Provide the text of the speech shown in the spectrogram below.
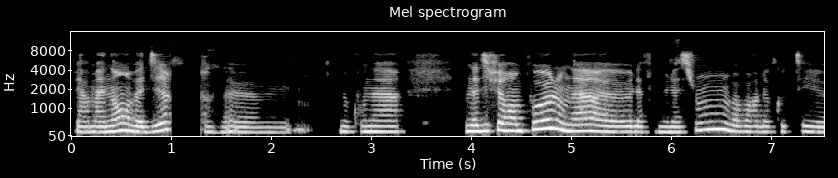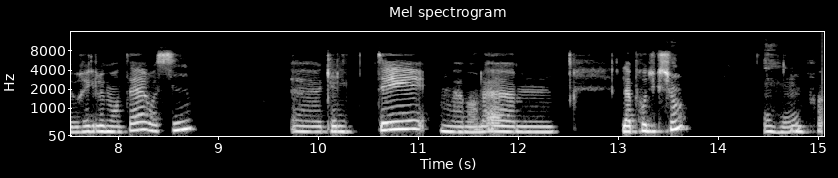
permanent, on va dire. Mm-hmm. donc on a on a différents pôles. On a euh, la formulation, on va avoir le côté euh, réglementaire aussi, euh, qualité, on va avoir la, la production. Mm-hmm. Une fois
